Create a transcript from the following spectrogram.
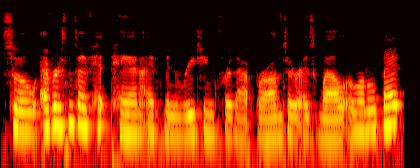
So ever since I've hit pan, I've been reaching for that bronzer as well a little bit.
